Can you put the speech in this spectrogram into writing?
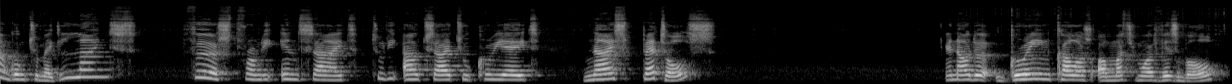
And I'm going to make lines first from the inside to the outside to create nice petals. And now the green colors are much more visible.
